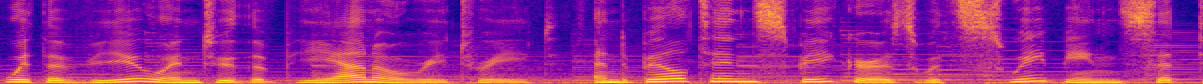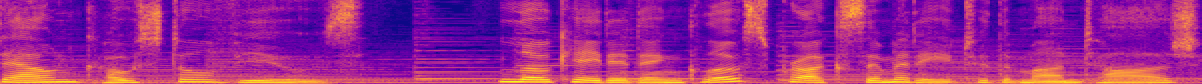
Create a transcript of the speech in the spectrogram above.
With a view into the piano retreat and built in speakers with sweeping sit down coastal views. Located in close proximity to the Montage,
